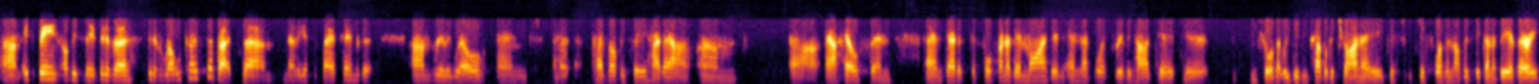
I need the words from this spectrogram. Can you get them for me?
um, it's been obviously a bit of a bit of a roller coaster, but um, you know the FFA have handled it um, really well and ha- have obviously had our um, our, our health and and that at the forefront of their mind, and, and they've worked really hard to to ensure that we didn't travel to China. It just it just wasn't obviously going to be a very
